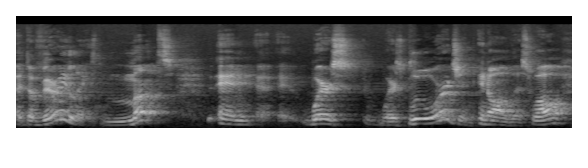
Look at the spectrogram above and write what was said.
at the very least, months. And uh, where's where's Blue Origin in all this? Well,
